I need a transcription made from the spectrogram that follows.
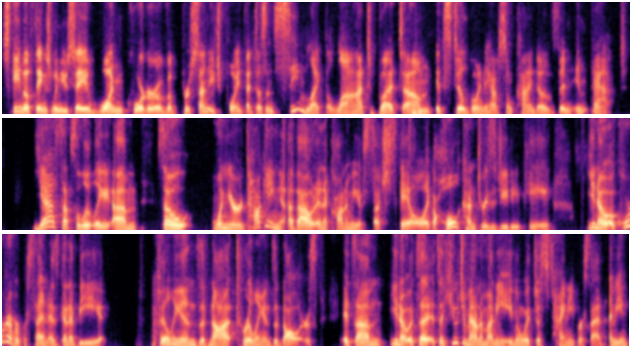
scheme of things, when you say one quarter of a percentage point, that doesn't seem like a lot, but um, mm-hmm. it's still going to have some kind of an impact. Yes, absolutely. Um, so when you're talking about an economy of such scale, like a whole country's GDP, you know, a quarter of a percent is going to be billions, if not trillions of dollars. It's um, you know, it's a it's a huge amount of money, even with just tiny percent. I mean,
